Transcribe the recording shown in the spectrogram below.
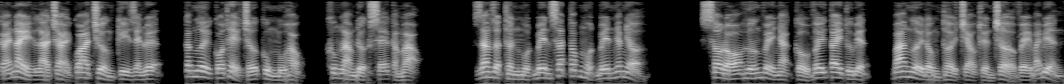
Cái này là trải qua trường kỳ rèn luyện, các ngươi có thể chớ cùng mù học, không làm được sẽ cảm bạo. Giang giật thần một bên sắt tóc một bên nhắc nhở. Sau đó hướng về nhạc cầu vây tay từ biệt, ba người đồng thời chèo thuyền trở về bãi biển.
